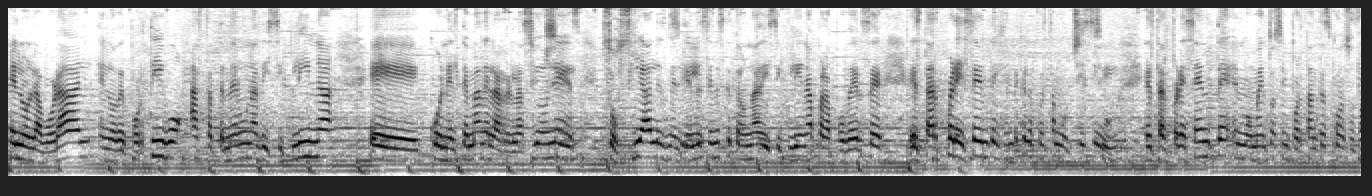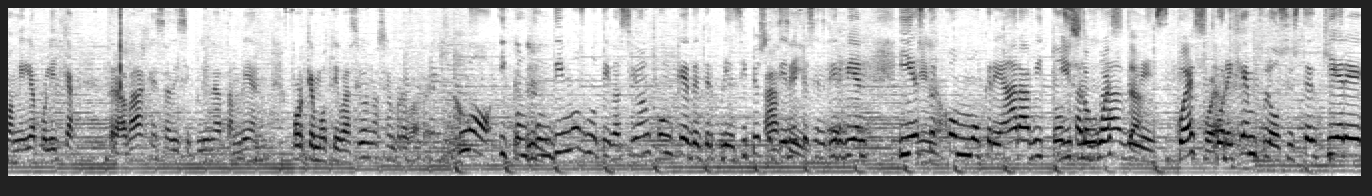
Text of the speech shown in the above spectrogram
en lo laboral, en lo deportivo, hasta tener una disciplina eh, con el tema de las relaciones sociales, ¿me entiendes? Tienes que tener una disciplina para poderse estar presente. Hay gente que le cuesta muchísimo estar presente en momentos importantes con su familia política. Trabaja esa disciplina también, porque motivación no siempre va a haber. No, y confundimos motivación con que desde el principio se ah, tiene que sentir bien. Y esto es como crear hábitos saludables. Por ejemplo, si usted quiere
